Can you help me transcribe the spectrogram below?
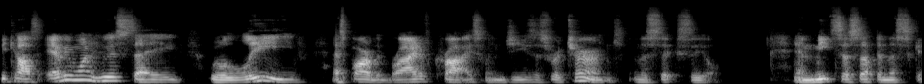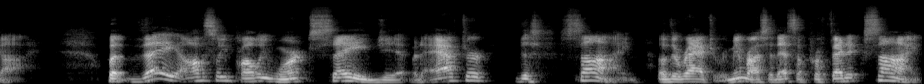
because everyone who is saved will leave as part of the bride of Christ when Jesus returns in the sixth seal and meets us up in the sky. But they obviously probably weren't saved yet. But after the sign of the rapture. Remember, I said that's a prophetic sign.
